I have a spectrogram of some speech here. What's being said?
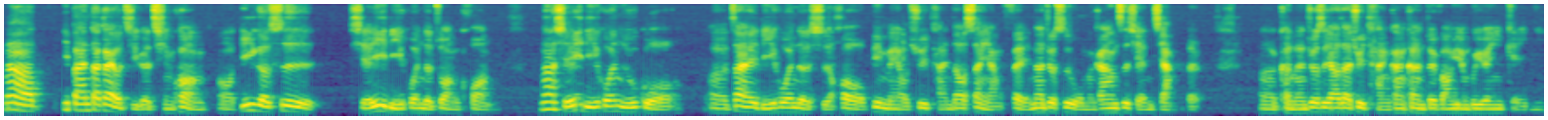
那一般大概有几个情况哦，第一个是协议离婚的状况。那协议离婚如果呃在离婚的时候并没有去谈到赡养费，那就是我们刚刚之前讲的，呃，可能就是要再去谈看看对方愿不愿意给你。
